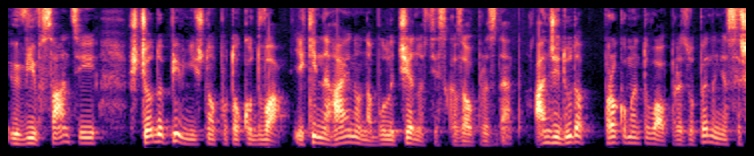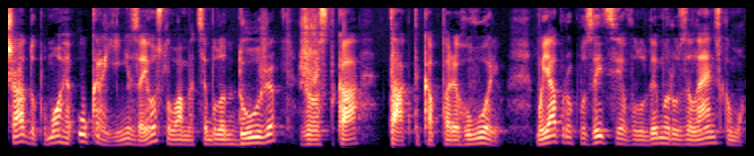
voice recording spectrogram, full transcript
ввів санкції щодо північного потоку 2 які негайно набули чинності, сказав президент. Анджей Дуда прокоментував призупинення США допомоги Україні. За його словами, це була дуже жорстка тактика переговорів. Моя пропозиція Володимиру Зеленському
